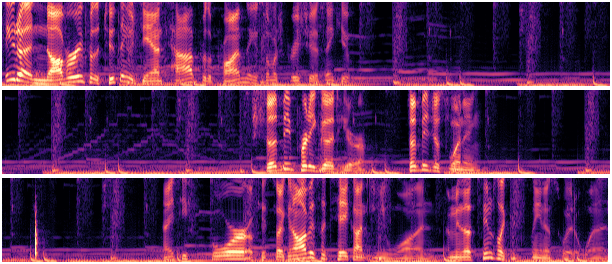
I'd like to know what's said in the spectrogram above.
Thank you to Navari for the two. Thank you, Dan Tab, for the prime. Thank you so much. Appreciate it. Thank you. Should be pretty good here. Should be just winning. 94 okay so I can obviously take on e1 I mean that seems like the cleanest way to win.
